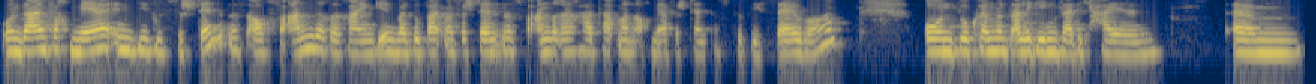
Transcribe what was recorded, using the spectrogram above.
Und da einfach mehr in dieses Verständnis auch für andere reingehen, weil sobald man Verständnis für andere hat, hat man auch mehr Verständnis für sich selber. Und so können wir uns alle gegenseitig heilen. Ähm,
